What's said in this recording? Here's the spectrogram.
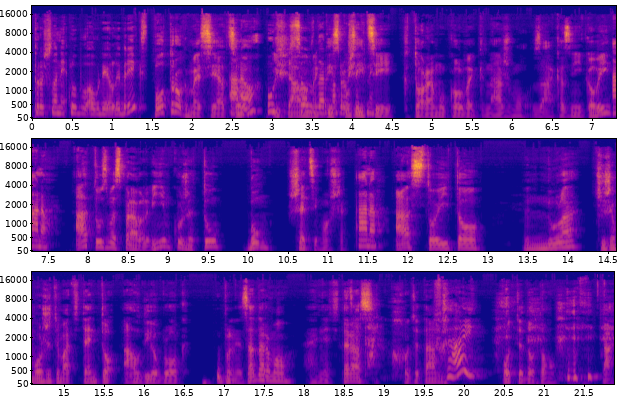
pro členy klubu Audiolibrix. Po troch mesiacoch Ano, už sú k dispozícii ktorémukoľvek nášmu zákazníkovi. Ano, A tu sme spravili výnimku, že tu, bum, všetci môžete. ano. A stojí to nula, čiže môžete mať tento audioblog úplne zadarmo, hneď teraz, choďte tam, Chaj. poďte do toho. tak,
